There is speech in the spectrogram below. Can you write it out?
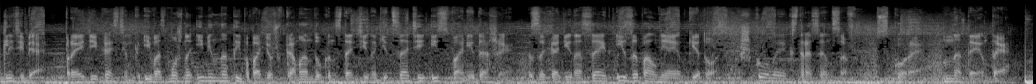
для тебя. Пройди кастинг, и, возможно, именно ты попадешь в команду Константина Гицати и с вами Даши. Заходи на сайт и заполняй анкету. «Школа экстрасенсов». Скоро на ТНТ.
